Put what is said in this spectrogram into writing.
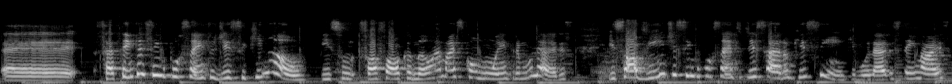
é, 75% disse que não. Isso fofoca não é mais comum entre mulheres. E só 25% disseram que sim, que mulheres têm mais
